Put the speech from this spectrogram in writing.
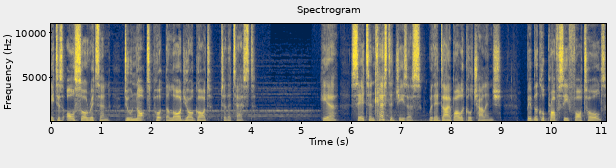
It is also written, Do not put the Lord your God to the test. Here, Satan tested Jesus with a diabolical challenge. Biblical prophecy foretold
